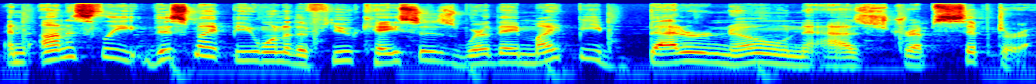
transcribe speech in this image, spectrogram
And honestly, this might be one of the few cases where they might be better known as Strepsiptera,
